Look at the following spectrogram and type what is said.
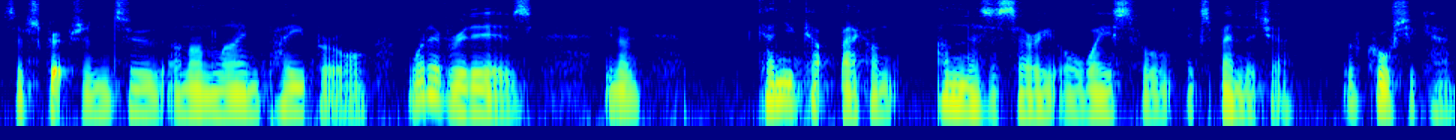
subscription to an online paper or whatever it is? You know, can you cut back on unnecessary or wasteful expenditure? Of course you can.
